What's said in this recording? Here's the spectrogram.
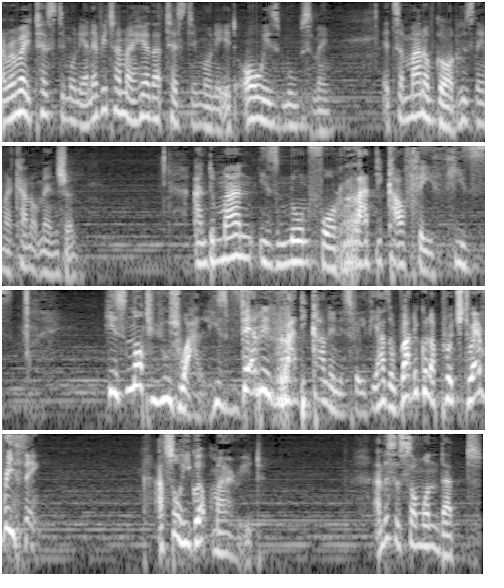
I remember a testimony, and every time I hear that testimony, it always moves me. It's a man of God whose name I cannot mention. And the man is known for radical faith. He's he's not usual. He's very radical in his faith. He has a radical approach to everything. And so he got married. And this is someone that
